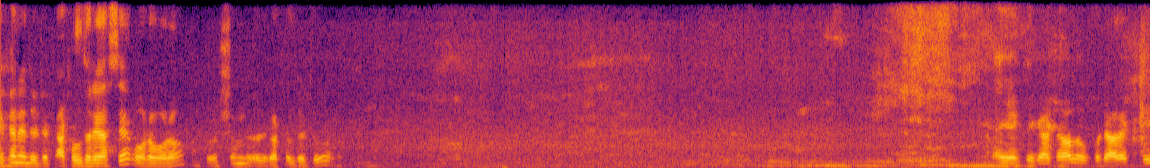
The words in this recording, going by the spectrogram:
এখানে দুটো কাঠল ধরে আছে, বড় বড়, খুব সুন্দর কাঠল দুটো। এই একটি কাঁঠাল, উপরে আরেকটি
